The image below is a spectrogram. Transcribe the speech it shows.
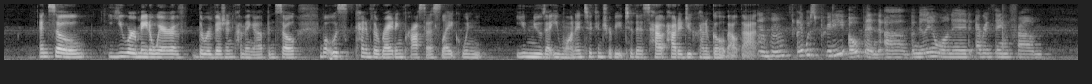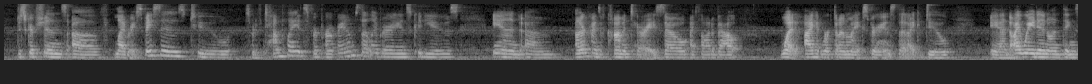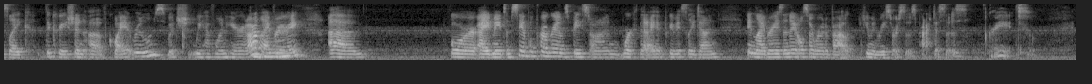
And so you were made aware of the revision coming up. And so, what was kind of the writing process like when you knew that you wanted to contribute to this? How, how did you kind of go about that? hmm It was pretty open. Um, Amelia wanted everything from descriptions of library spaces to sort of templates for programs that librarians could use and um, other kinds of commentary. So I thought about what I had worked on in my experience that I could do. And I weighed in on things like the creation of quiet rooms, which we have one here at our Mhm. library. Um, or I made some sample programs based on work that I had previously done in libraries, and I also wrote about human resources practices. Great.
